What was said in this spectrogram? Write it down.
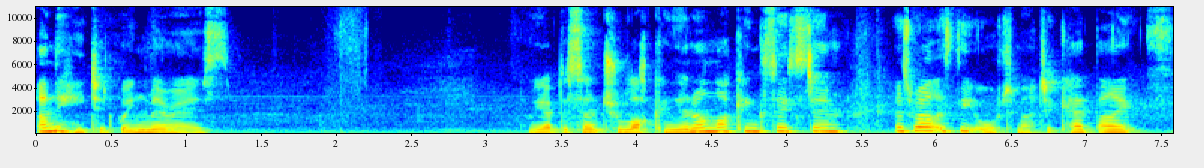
and the heated wing mirrors. We have the central locking and unlocking system as well as the automatic headlights.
